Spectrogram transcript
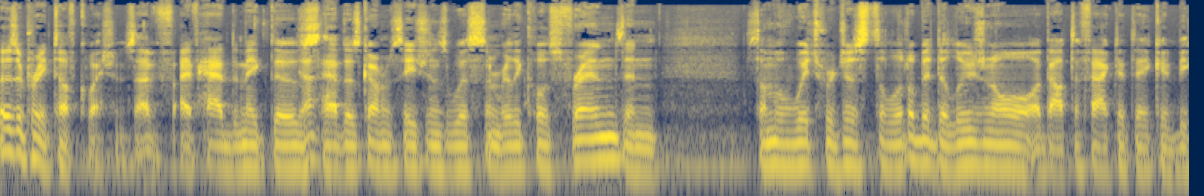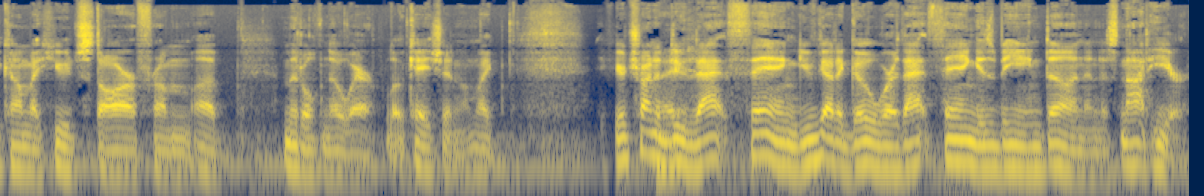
Those are pretty tough questions. I've I've had to make those yeah. have those conversations with some really close friends and some of which were just a little bit delusional about the fact that they could become a huge star from a middle of nowhere location. I'm like, if you're trying to do that thing, you've got to go where that thing is being done, and it's not here.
